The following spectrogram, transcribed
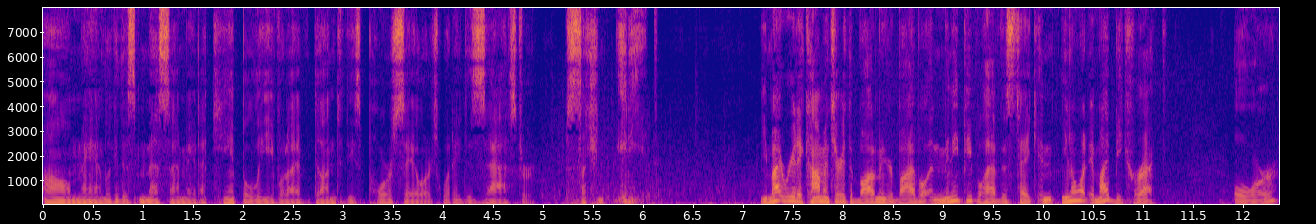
Oh man, look at this mess I made. I can't believe what I've done to these poor sailors. What a disaster. I'm such an idiot. You might read a commentary at the bottom of your Bible, and many people have this take. And you know what? It might be correct. Or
